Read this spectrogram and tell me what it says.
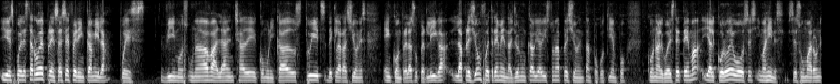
Y después de esta rueda de prensa de Seferín Camila, pues vimos una avalancha de comunicados, tweets, declaraciones en contra de la Superliga. La presión fue tremenda. Yo nunca había visto una presión en tan poco tiempo con algo de este tema y al coro de voces, imagínense, se sumaron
